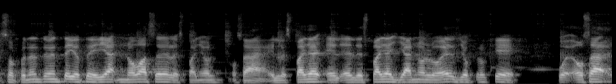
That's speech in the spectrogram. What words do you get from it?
sorprendentemente yo te diría, no va a ser el español. O sea, el, España, el, de España ya no lo es. Yo creo que, o sea,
